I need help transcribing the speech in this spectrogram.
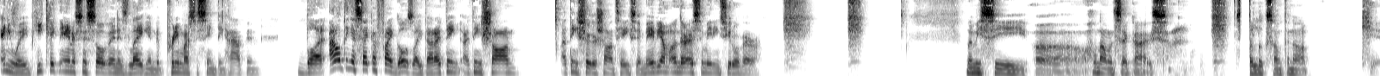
anyway, he kicked Anderson Silva in his leg, and pretty much the same thing happened. But I don't think a second fight goes like that. I think I think Sean, I think Sugar Sean takes it. Maybe I'm underestimating Chito Vera. Let me see. Uh, hold on one sec, guys. to look something up. Okay.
